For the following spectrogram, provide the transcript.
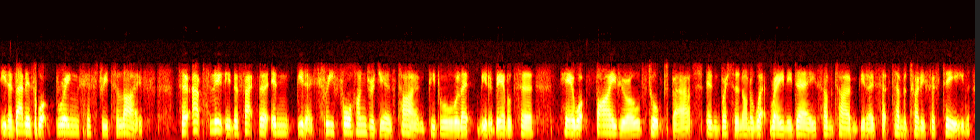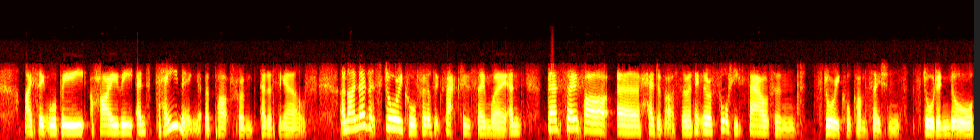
you know, that is what brings history to life. So absolutely, the fact that in you know three, four hundred years' time, people will you know be able to hear what five-year-olds talked about in Britain on a wet, rainy day, sometime you know September 2015. I think will be highly entertaining apart from anything else. And I know that StoryCorps feels exactly the same way, and they're so far ahead of us. So I think there are 40,000 StoryCorps conversations stored in your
